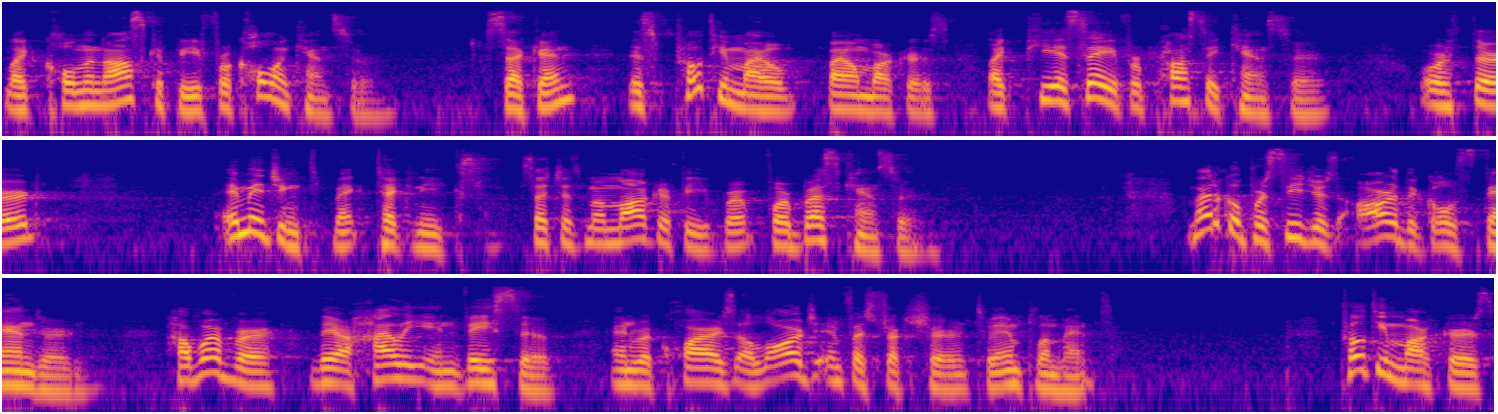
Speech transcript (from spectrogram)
like colonoscopy for colon cancer. Second is protein biomarkers like PSA for prostate cancer. Or third, imaging techniques such as mammography for breast cancer. Medical procedures are the gold standard. However, they are highly invasive and requires a large infrastructure to implement. Protein markers,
